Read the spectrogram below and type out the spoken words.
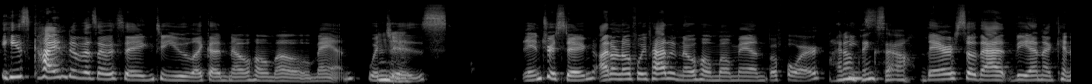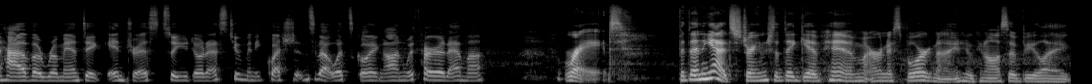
he's kind of as I was saying to you like a no homo man, which Mhm. is interesting. I don't know if we've had a no homo man before. I don't He's think so." There so that Vienna can have a romantic interest so you don't ask too many questions about what's going on with her and Emma. Right. But then, yeah, it's strange that they give him Ernest Borgnine, who can also be like,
